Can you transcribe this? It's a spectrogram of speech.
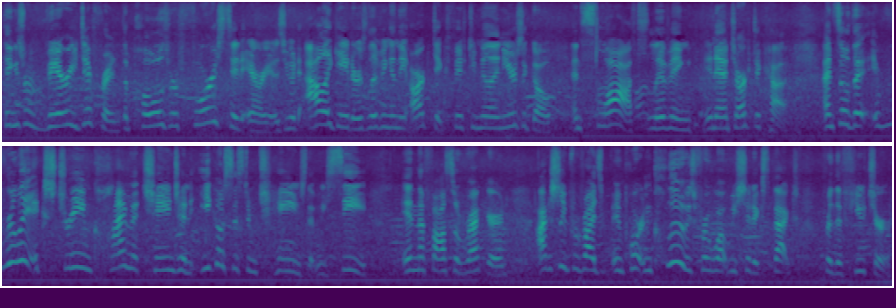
things were very different. The poles were forested areas. You had alligators living in the Arctic 50 million years ago and sloths living in Antarctica. And so the really extreme climate change and ecosystem change that we see in the fossil record actually provides important clues for what we should expect for the future.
